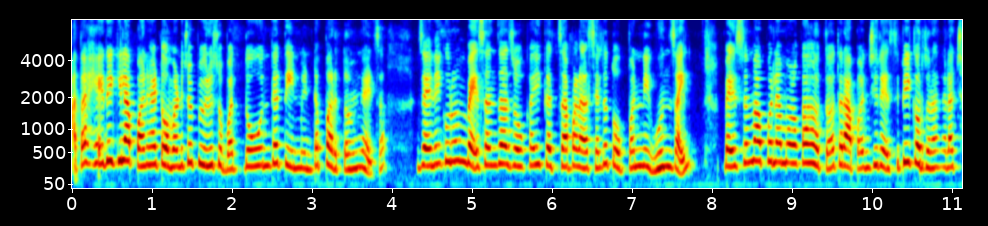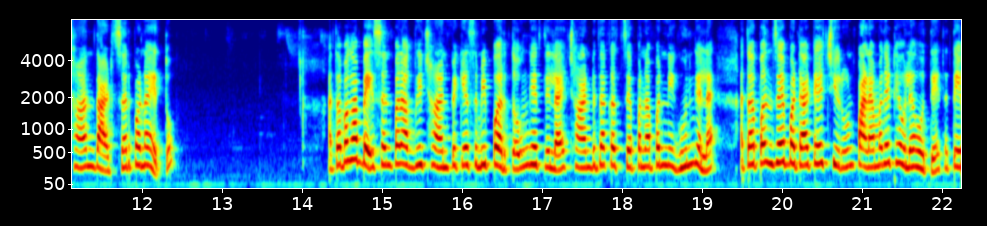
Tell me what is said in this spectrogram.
आता हे देखील आपण ह्या टोमॅटोच्या प्युरीसोबत दोन ते तीन मिनटं परतवून घ्यायचं. जेणेकरून बेसनचा जो काही कच्चापणा असेल तर तो पण निघून जाईल. बेसन वापरल्यामुळं काय होतं तर आपण जी रेसिपी करतो ना त्याला छान दाटसरपणा येतो. आता बघा बेसन पण अगदी छानपैकी असं मी परतवून घेतलेलं आहे. छान त्याचा कच्चेपणा पण निघून गेलाय. आता आपण जे बटाटे चिरून पाण्यामध्ये ठेवले होते, तर ते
